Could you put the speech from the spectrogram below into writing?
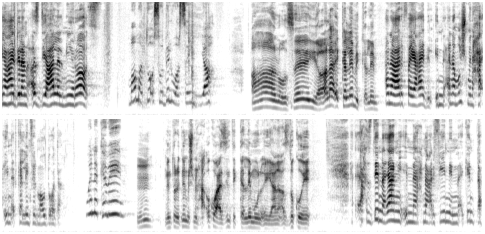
يا عادل أنا قصدي على الميراث. ماما تقصد الوصية. آه الوصية. آه، لا اتكلمي اتكلمي. أنا عارفة يا عادل إن أنا مش من حقي ان أتكلم في الموضوع ده. وأنا كمان. امم أنتوا الاتنين مش من حقكم عايزين تتكلموا يعني قصدكم إيه؟ قصدنا يعني إن إحنا عارفين إنك أنت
